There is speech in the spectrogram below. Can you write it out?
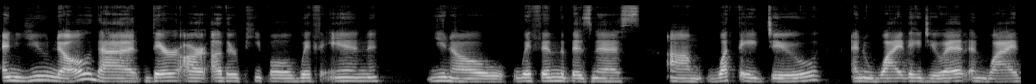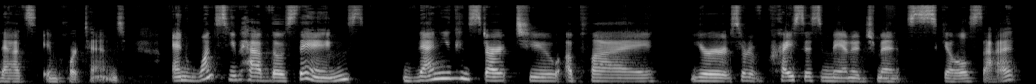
and you know that there are other people within you know within the business um, what they do and why they do it and why that's important and once you have those things then you can start to apply your sort of crisis management skill set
